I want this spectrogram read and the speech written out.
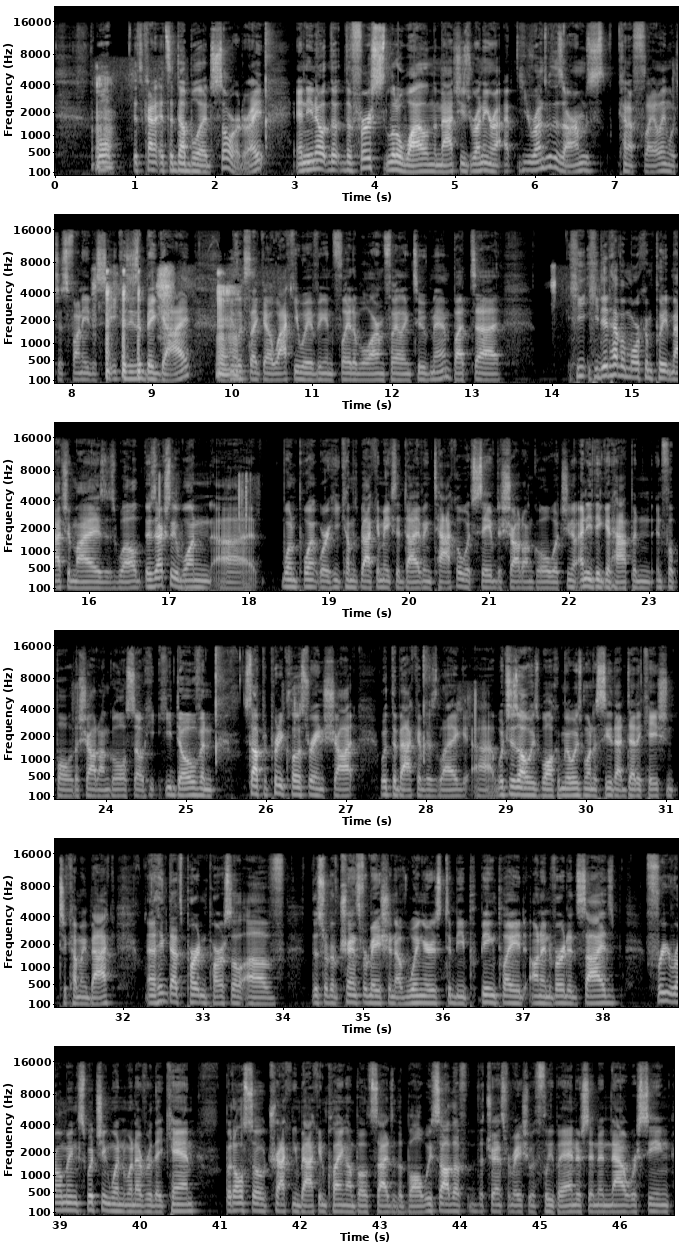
Well, uh-huh. it's kind of it's a double edged sword, right? And you know, the the first little while in the match, he's running around. He runs with his arms kind of flailing, which is funny to see because he's a big guy. Uh-huh. He looks like a wacky waving inflatable arm flailing tube man. But uh, he he did have a more complete match in my eyes as well. There's actually one. Uh, one point where he comes back and makes a diving tackle, which saved a shot on goal. Which you know anything can happen in football with a shot on goal. So he, he dove and stopped a pretty close range shot with the back of his leg, uh, which is always welcome. We always want to see that dedication to coming back, and I think that's part and parcel of the sort of transformation of wingers to be being played on inverted sides, free roaming, switching when whenever they can, but also tracking back and playing on both sides of the ball. We saw the the transformation with Felipe Anderson, and now we're seeing.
